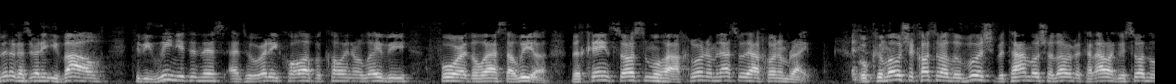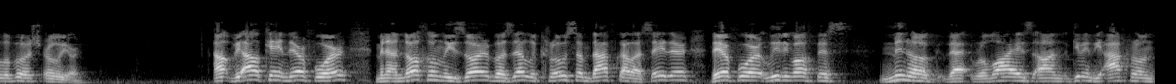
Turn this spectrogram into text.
minhag has already evolved to be lenient in this and to already call up a Kohen or Levi for the last aliyah. The chain sosmu ha'achronim, and that's what the achronim write. Ukemo shekasav levush v'tamo shadavar v'kanal, like we saw in the levush earlier. V'al therefore, dafka. Therefore, leaving off this minhag that relies on giving the akron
